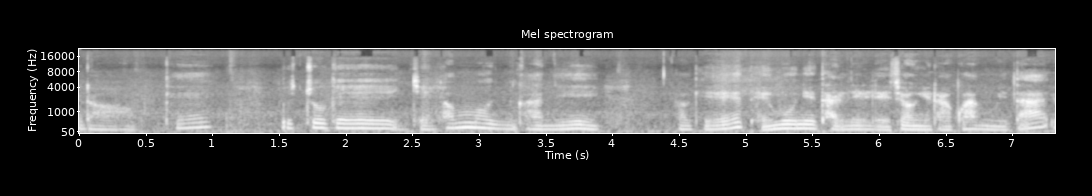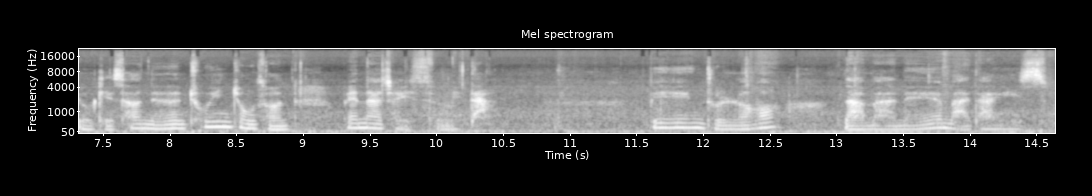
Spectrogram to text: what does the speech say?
이렇게 이쪽에 이제 현문관이 여기에 대문이 달릴 예정이라고 합니다. 여기 선은 초인종선 빼놔져 있습니다. 삥 둘러 나만의 마당이 있습니다.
